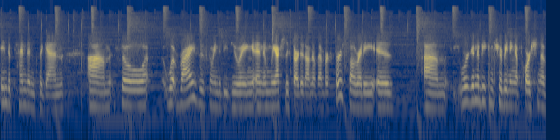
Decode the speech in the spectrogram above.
independence again. Um, so, what Rise is going to be doing, and, and we actually started on November 1st already, is um, we're going to be contributing a portion of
